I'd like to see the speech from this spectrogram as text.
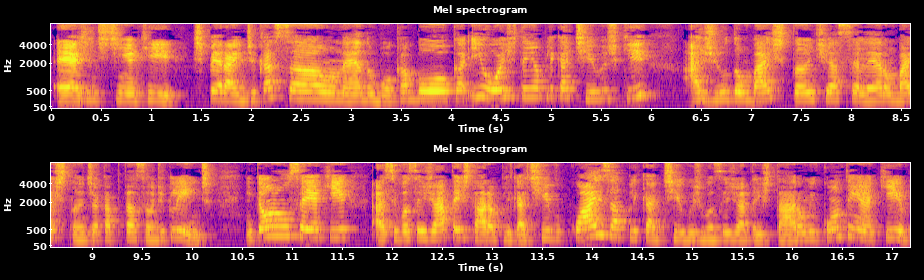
é, a gente tinha que esperar indicação né, no boca a boca, e hoje tem aplicativos que ajudam bastante e aceleram bastante a captação de cliente. Então eu não sei aqui ah, se vocês já testaram aplicativo, quais aplicativos vocês já testaram. Me contem aqui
